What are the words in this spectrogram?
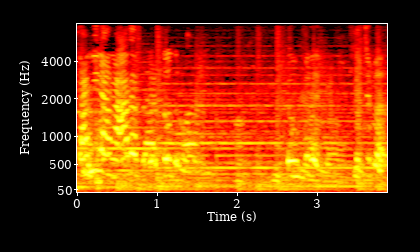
தண்ணி நாங்க ஆதாரத்துக்கு எடுத்து வந்துருவோம். இந்த உப்பு தண்ணி. குடிச்சு பாரு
